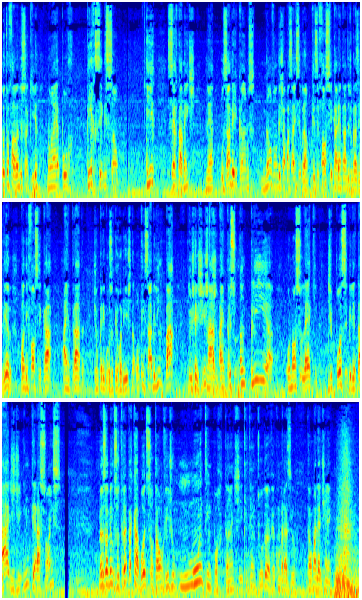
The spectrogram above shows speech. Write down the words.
Eu estou falando isso aqui não é por perseguição. E, certamente, né, os americanos não vão deixar passar esse branco. Porque se falsificar a entrada de um brasileiro, podem falsificar a entrada de um perigoso terrorista, ou quem sabe limpar dos registros. Isso amplia o nosso leque de possibilidades de interações. Meus amigos, o Trump acabou de soltar um vídeo muito importante que tem tudo a ver com o Brasil. Dá uma olhadinha aí.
